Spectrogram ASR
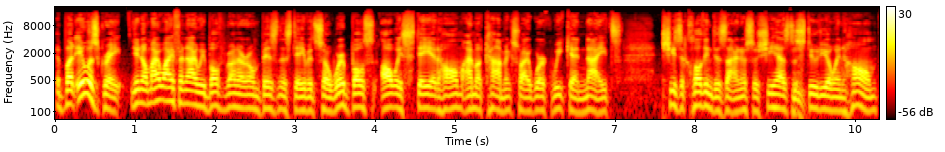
But it was great. You know, my wife and I, we both run our own business, David. So we're both always stay at home. I'm a comic, so I work weekend nights. She's a clothing designer, so she has the hmm. studio in home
